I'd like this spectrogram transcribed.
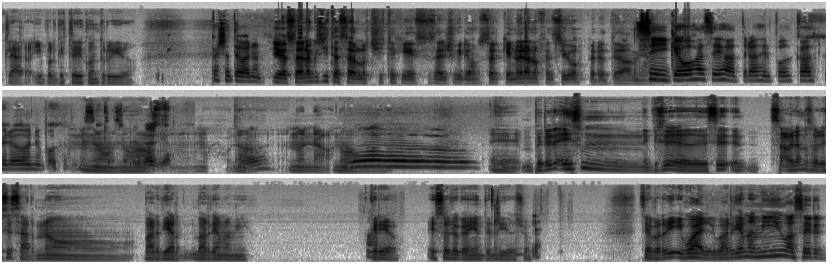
claro, y porque estoy deconstruido. Cállate, varón. Sí, o sea, no quisiste hacer los chistes que César y yo queríamos hacer, que no eran ofensivos, pero te daban miedo. Sí, que vos haces atrás del podcast, pero en el podcast. No, no, no, no, no, no, no, no. Oh. Eh, pero es un episodio de Cé- eh, hablando sobre César, no bardear, bardearme a mí. Ah. Creo. Eso es lo que había entendido yo. Se perdí. Igual, bardearme a mí va a ser.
